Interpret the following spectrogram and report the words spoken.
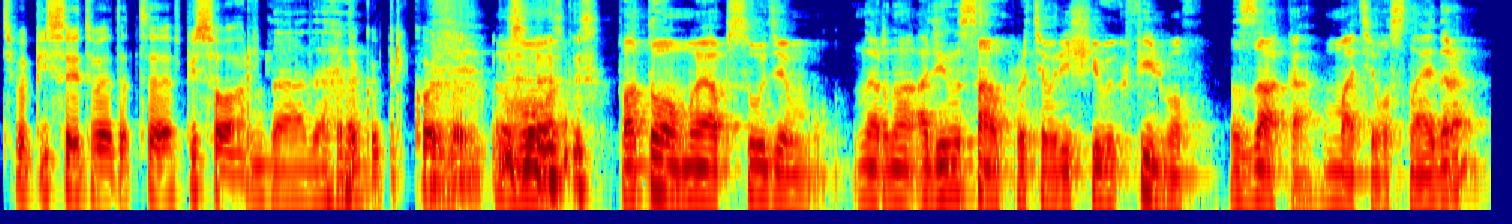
типа, писает в этот, э, в писсуар. Да, да. Я такой, прикольно. Вот. Потом мы обсудим, наверное, один из самых противоречивых фильмов Зака, мать его, Снайдера.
